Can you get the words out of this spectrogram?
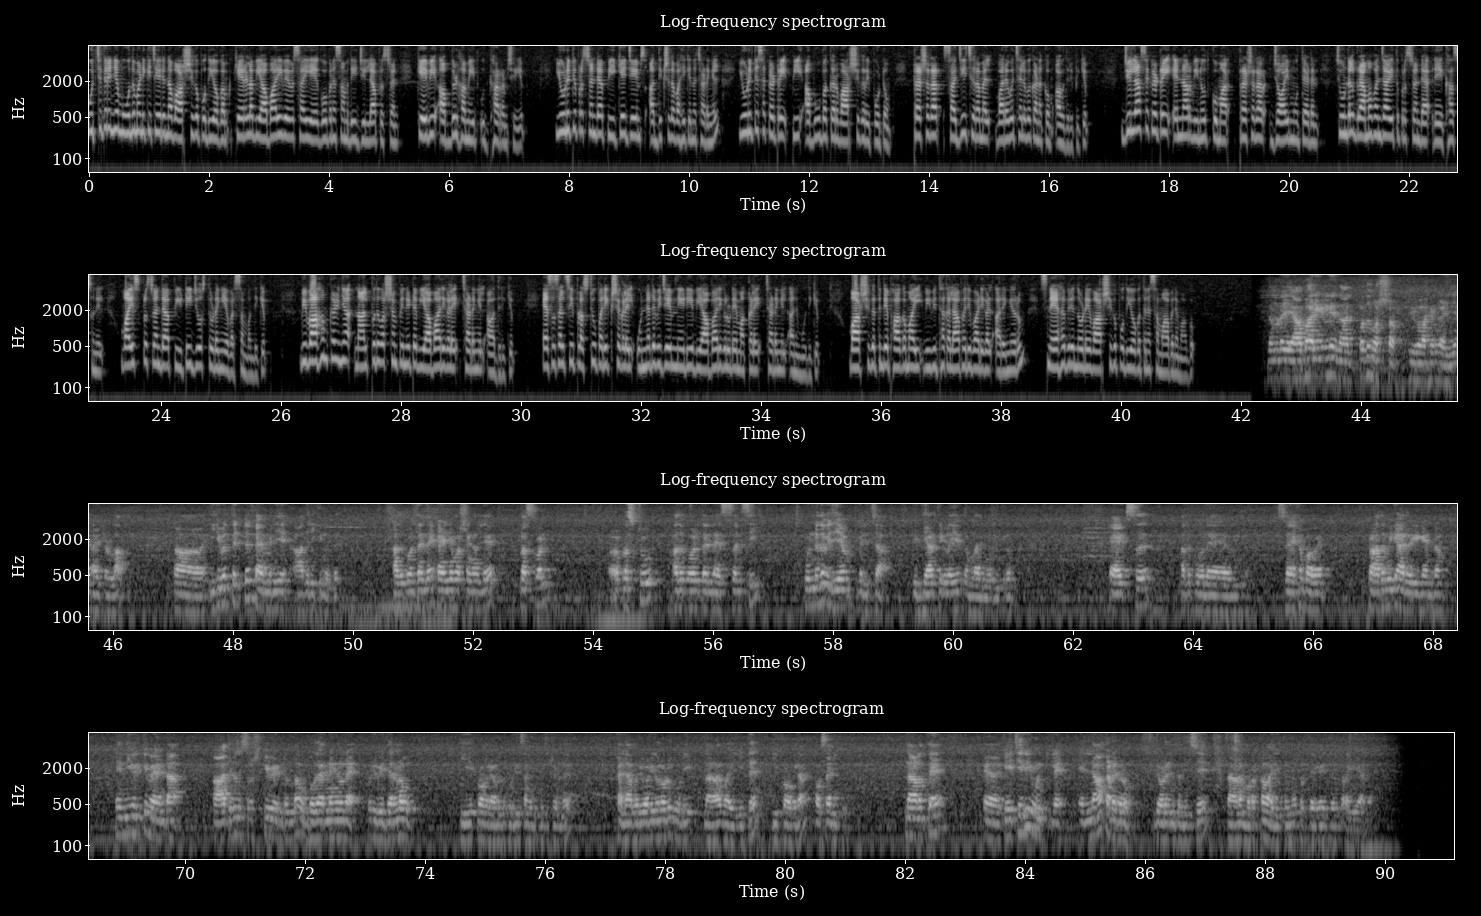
ഉച്ചതിരിഞ്ഞ് മൂന്ന് മണിക്ക് ചേരുന്ന വാർഷിക പൊതുയോഗം കേരള വ്യാപാരി വ്യവസായി ഏകോപന സമിതി ജില്ലാ president K V Abdul Hameed ഉദ്ഘാടനം ചെയ്യും. Unit president P K James അധ്യക്ഷത വഹിക്കുന്ന ചടങ്ങിൽ യൂണിറ്റ് സെക്രട്ടറി പി അബൂബക്കർ വാർഷിക റിപ്പോർട്ടും ട്രഷറർ സജി ചിറമൽ വരവ് ചെലവ് കണക്കും അവതരിപ്പിക്കും. ജില്ലാ secretary N R Vinod Kumar treasurer Joy Moothedan Choondal ഗ്രാമപഞ്ചായത്ത് president Rekha Sunil vice president P T Jose തുടങ്ങിയവർ സംബന്ധിക്കും. വിവാഹം കഴിഞ്ഞ് നാൽപ്പത് വർഷം പിന്നിട്ട് വ്യാപാരികളെ ചടങ്ങിൽ ആദരിക്കും. S S L C plus two പരീക്ഷകളിൽ ഉന്നത വിജയം നേടിയ വ്യാപാരികളുടെ മക്കളെ ചടങ്ങിൽ അനുമോദിക്കും. വാർഷികത്തിന്റെ ഭാഗമായി വിവിധ കലാപരിപാടികൾ അരങ്ങേറും. സ്നേഹവിരുന്നോടെ വാർഷിക പൊതുയോഗത്തിന് സമാപനമാകും. നമ്മുടെ വ്യാപാരികളിലെ നാൽപ്പത് വർഷം വിവാഹം കഴിഞ്ഞ് ആയിട്ടുള്ള ഇരുപത്തെട്ട് ഫാമിലിയെ ആദരിക്കുന്നുണ്ട്. അതുപോലെ തന്നെ കഴിഞ്ഞ വർഷങ്ങളിൽ പ്ലസ് വൺ പ്ലസ് ടു അതുപോലെ തന്നെ എസ് എൽ സി ഉന്നത വിജയം ലഭിച്ച വിദ്യാർത്ഥികളെയും നമ്മൾ അനുമോദിക്കുന്നു. എയ്ഡ്സ് അതുപോലെ സ്നേഹഭവൻ പ്രാഥമിക ആരോഗ്യ കേന്ദ്രം എന്നിവയ്ക്ക് വേണ്ട ആതുര ശുശ്രൂഷയ്ക്ക് വേണ്ടുന്ന ഉപകരണങ്ങളുടെ ഒരു വിതരണവും ഈ പ്രോഗ്രാമിൽ കൂടി സംഘടിപ്പിച്ചിട്ടുണ്ട്. കലാപരിപാടികളോടുകൂടി നാളെ വൈകിട്ട് ഈ പ്രോഗ്രാം അവസാനിക്കും. നാളത്തെ കേച്ചേരി യൂണിറ്റിലെ എല്ലാ കടകളും ഇതോടനുബന്ധിച്ച് നാളെ മുടക്കമായിരിക്കുമെന്ന് പ്രത്യേകമായിട്ട് പറയുകയാണ്.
